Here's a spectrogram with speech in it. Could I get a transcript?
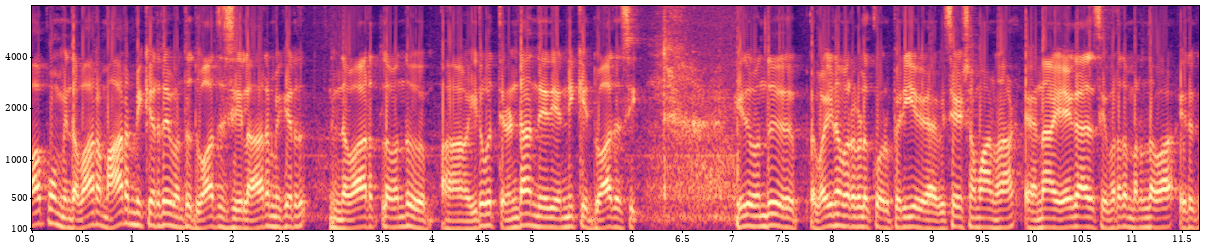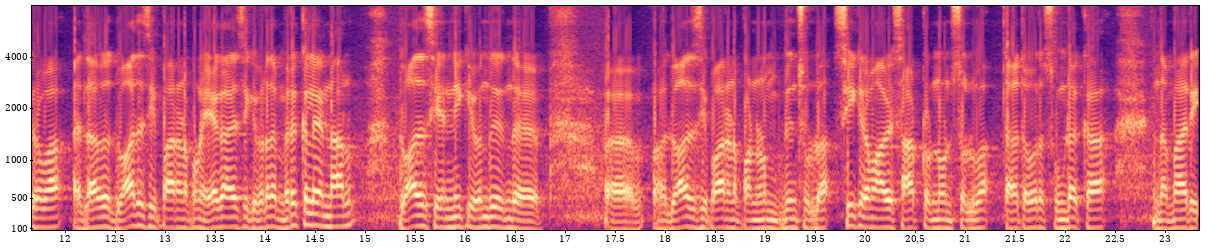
பார்ப்போம். இந்த வாரம் ஆரம்பிக்கிறதே வந்து துவாதசியில் ஆரம்பிக்கிறது. இந்த வாரத்தில் வந்து இருபத்தி ரெண்டாம் தேதி அன்னைக்கு துவாதசி. இது வந்து வைணவர்களுக்கு ஒரு பெரிய விசேஷமான நாள். ஏன்னா ஏகாதசி விரதம் இருந்தவா இருக்கிறவா அதாவது துவாதசி பாரண பண்ணும் ஏகாதசிக்கு விரதம் இருக்கலைன்னாலும் துவாதசி அன்னைக்கு வந்து இந்த துவாதசி பாரணம் பண்ணணும் அப்படின்னு சொல்லுவாள் சீக்கிரமாகவே சாப்பிட்ணுன்னு சொல்லுவாள் அதை தவிர சுண்டக்காய் இந்த மாதிரி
